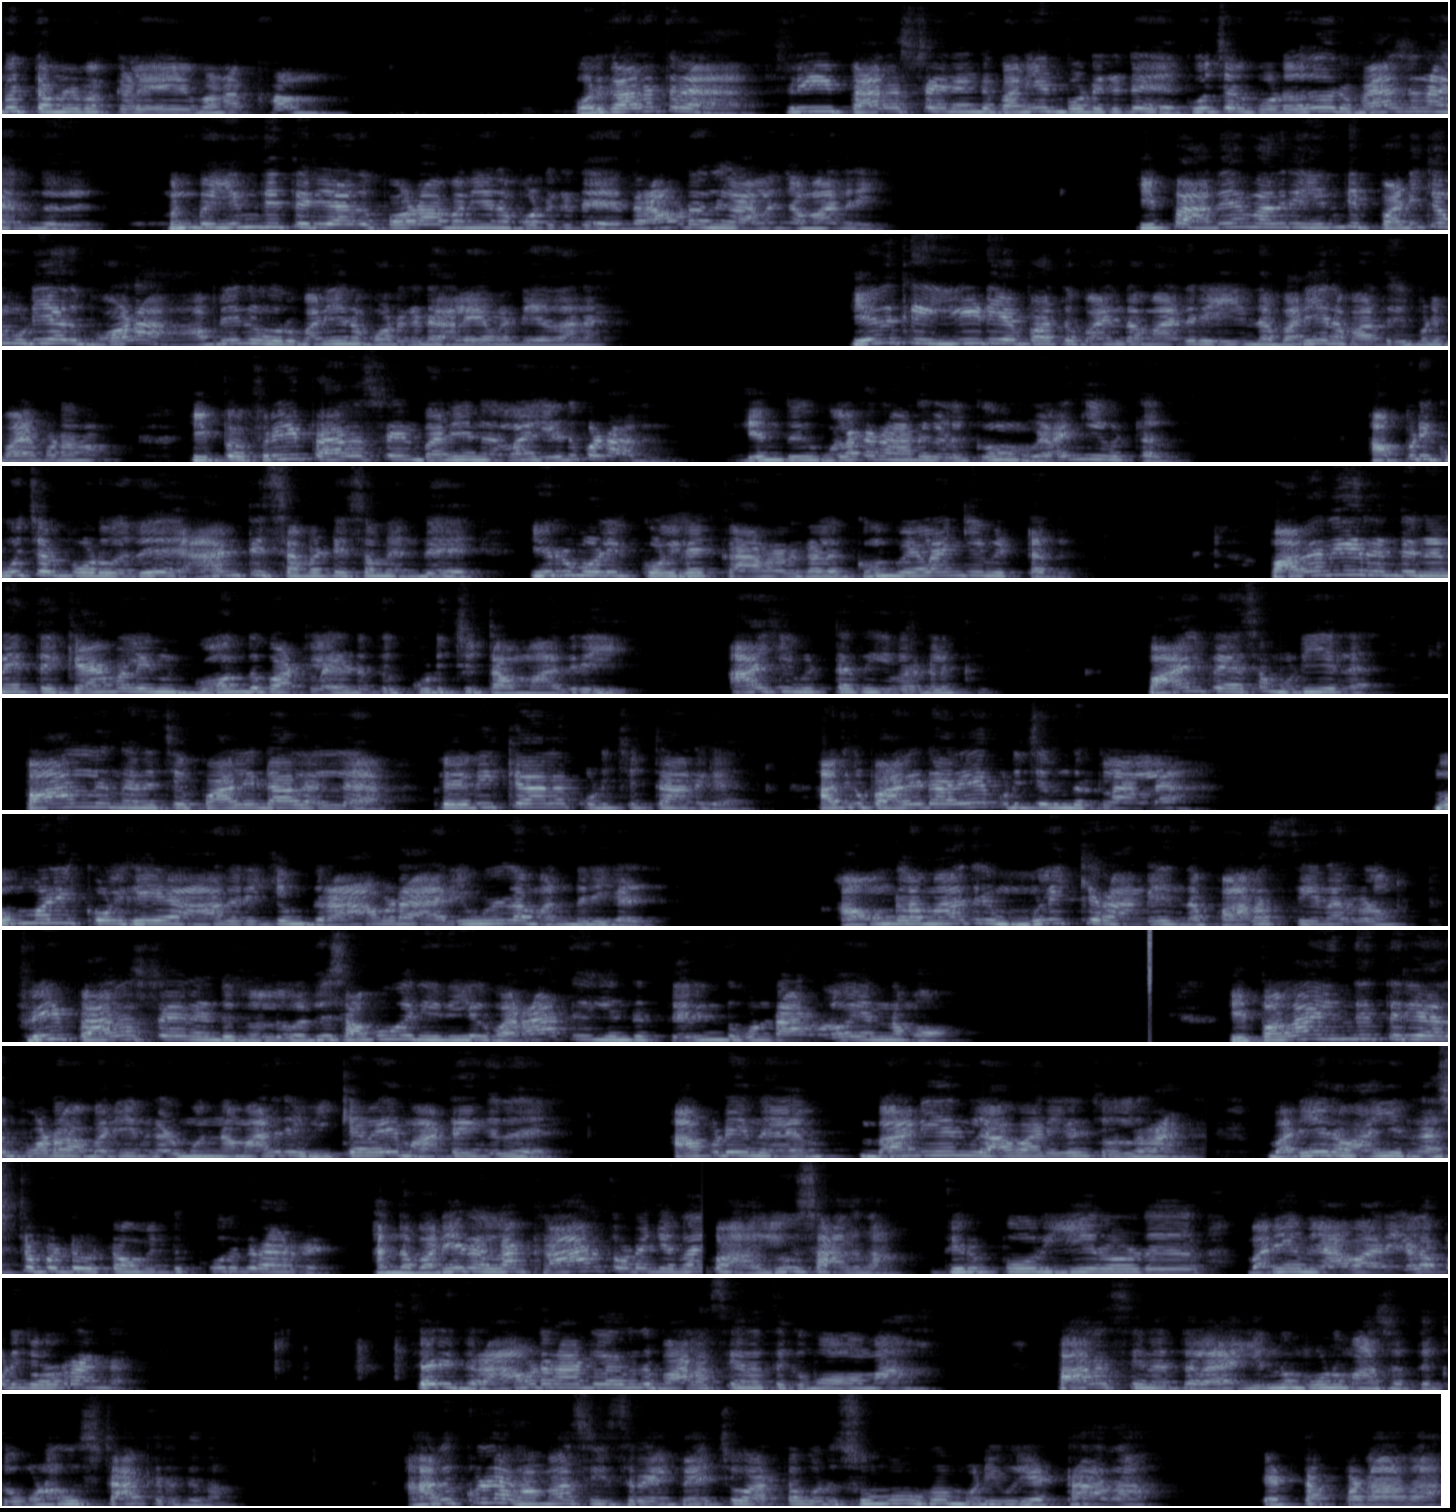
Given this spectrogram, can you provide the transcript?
அன்பு தமிழ் மக்களே வணக்கம். ஒரு காலத்துல ஃப்ரீ பாலஸ்டைன் என்று பனியன் போட்டுக்கிட்டு கூச்சல் போடுவது ஒரு ஃபேஷனா இருந்தது. முன்பு இந்தி தெரியாது போடா பனியனை போட்டுக்கிட்டு திராவிடனுக்கு அலைஞ்ச மாதிரி. இப்ப அதே மாதிரி இந்தி படிக்க முடியாது போடா அப்படின்னு ஒரு பனியனை போட்டுக்கிட்டு அலைய வேண்டியதுதானே? எதுக்கு ஈடியை பார்த்து பயந்த மாதிரி இந்த பனியனை பார்த்து இப்படி பயப்படணும்? இப்ப ஃப்ரீ பாலஸ்டைன் பனியன் எல்லாம் எடுபடாது என்று உலக நாடுகளுக்கும் விளங்கி விட்டது அப்படி கூச்சல் போடுவது ஆன்டி செமட்டிசம் என்று இருமொழி கொள்கைக்காரர்களுக்கும் விளங்கிவிட்டது. பதநீர் என்று நினைத்து கேமலின் கோந்து பாட்டில எடுத்து குடிச்சிட்ட மாதிரி ஆகிவிட்டது இவர்களுக்கு. வாய் பேச முடியல. பால்னு நினைச்சு பாலிடால் அல்ல பெவிக்கால குடிச்சிட்டானுங்க. அதுக்கு பாலிடாலே குடிச்சிருந்திருக்கலாம்ல. மும்மொழி கொள்கையை ஆதரிக்கும் திராவிட அறிவுள்ள மந்திரிகள். அவங்கள மாதிரி முழிக்கிறாங்க இந்த பாலஸ்தீனர்களும். ஃப்ரீ பாலஸ்டைன் என்று சொல்லுவது சமூக நீதியில் வராது என்று தெரிந்து கொண்டார்களோ என்னமோ? இப்பெல்லாம் இந்து தெரியாது. போடா பனியன்கள் முன்ன மாதிரி விற்கவே மாட்டேங்குது அப்படின்னு பனியன் வியாபாரிகள் சொல்றாங்க. பனியனை வாங்கி நஷ்டப்பட்டு விட்டோம் என்று கூறுகிறார்கள். அந்த பனியன் எல்லாம் கார் துடைக்க தான் இப்போ யூஸ் ஆகுதான். திருப்பூர் ஈரோடு பனியன் வியாபாரிகள் அப்படி சொல்றாங்க. சரி திராவிட நாட்டுல இருந்து பாலஸ்தீனத்துக்கு போவோமா? பாலஸ்தீனத்துல இன்னும் மூணு மாசத்துக்கு உணவு ஸ்டாக் இருக்குதாம். அதுக்குள்ள ஹமாஸ் இஸ்ரேல் பேச்சுவார்த்தை ஒரு சுமூக முடிவு எட்டாதா? எட்டப்படாதா?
